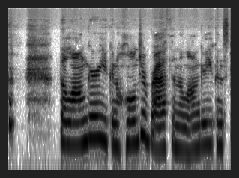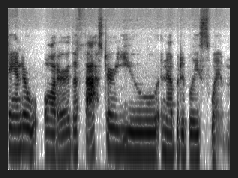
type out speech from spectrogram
the longer you can hold your breath and the longer you can stay underwater, the faster you inevitably swim.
